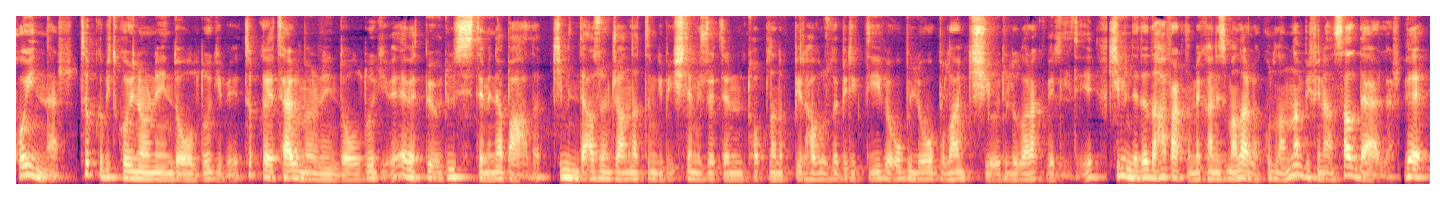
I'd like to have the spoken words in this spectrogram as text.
coin'ler tıpkı Bitcoin örneğinde olduğu gibi, tıpkı Ethereum örneğinde olduğu gibi evet bir ödül sistemine bağlı. Kiminde az önce anlattığım gibi işlem ücretlerinin toplanıp bir havuzda biriktiği ve o bloğu bulan kişiye ödül olarak verildiği, kiminde de daha farklı mekanizmalarla kullanılan bir finansal değerler. Ve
